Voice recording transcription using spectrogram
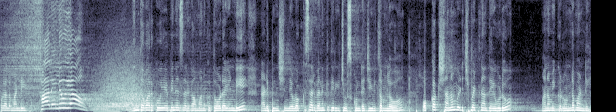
చెప్పగలమండి. హాలెలూయా ఇంతవరకు ఎబినెజర్గా మనకు తోడయండి నడిపించింది దేవుడు ఒక్కసారి వెనక్కి తిరిగి చూసుకుంటే జీవితంలో ఒక్క క్షణం విడిచిపెట్టిన దేవుడు మనం ఇక్కడ ఉండమండి.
